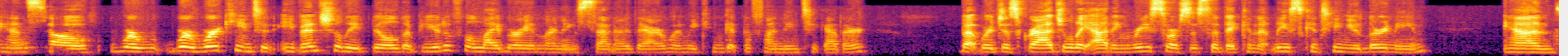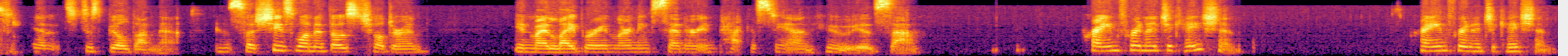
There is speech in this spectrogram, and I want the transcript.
and so we're we're working to eventually build a beautiful library and learning center there when we can get the funding together. But we're just gradually adding resources so they can at least continue learning and and just build on that. And so she's one of those children in my library and learning center in pakistan who is uh, praying for an education. Praying for an education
